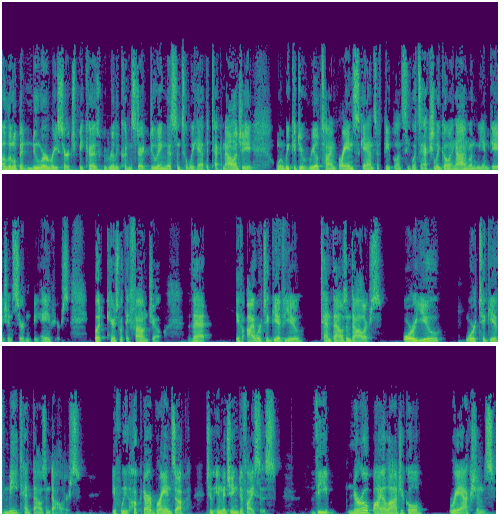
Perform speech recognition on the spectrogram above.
a little bit newer research because we really couldn't start doing this until we had the technology when we could do real time brain scans of people and see what's actually going on when we engage in certain behaviors. But here's what they found, Joe that if I were to give you $10,000 or you were to give me $10,000, if we hooked our brains up to imaging devices, the neurobiological reactions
